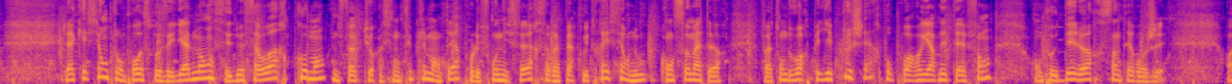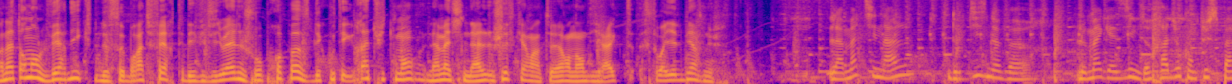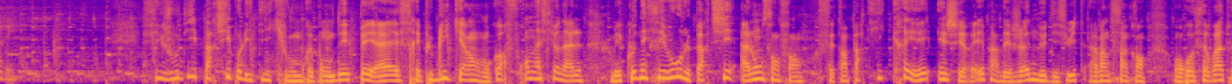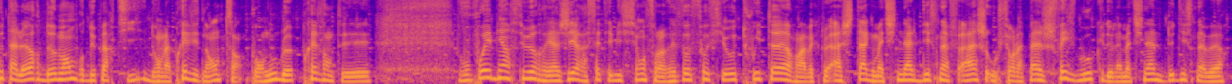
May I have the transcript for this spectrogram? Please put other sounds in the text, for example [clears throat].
La question que l'on pourrait se poser également, c'est de savoir comment une facturation supplémentaire pour les fournisseurs se répercuterait sur nous, consommateurs. Va-t-on devoir payer plus cher pour pouvoir regarder TF1 On peut dès lors s'interroger. En attendant le verdict de ce bras de fer télévisuel, je vous propose d'écouter gratuitement la matinale jusqu'à 20h en direct. Soyez le bienvenu. La matinale de 19h, le magazine de Radio Campus Paris. Si je vous dis parti politique, vous me répondez PS, Républicain, encore Front National. Mais connaissez-vous le parti Allons Enfants? C'est un parti créé et géré par des jeunes de 18 à 25 ans. On recevra tout à l'heure deux membres du parti, dont la présidente, pour nous le présenter. Vous pouvez bien sûr réagir à cette émission sur les réseaux sociaux, Twitter avec le hashtag matinale19h ou sur la page Facebook de la matinale de 19h.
